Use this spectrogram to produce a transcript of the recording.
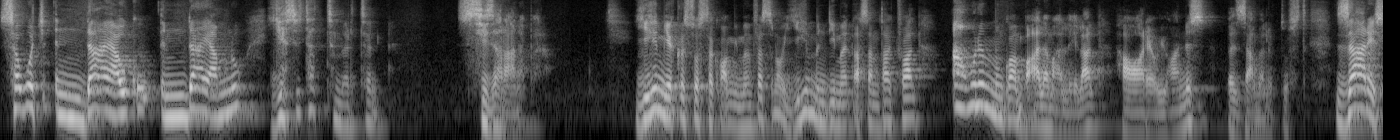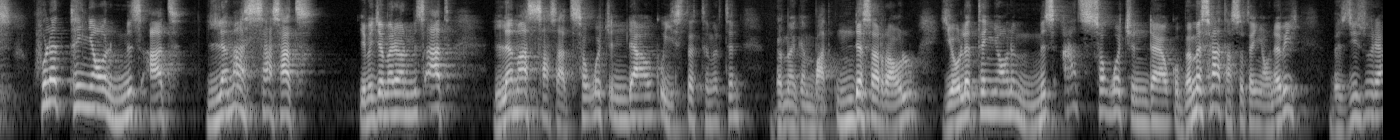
ሰዎች እንዳያውቁ እንዳያምኑ የስተት ትምህርትን ሲዘራ ነበር። ይህም የክርስቶስ ተቃዋሚ መንፈስ ነው። ይህም እንዲመጣ ሰምታችኋል። አሁንም እንኳን በዓለም አለ ይላል ሐዋርያው ዮሐንስ በዛ መልእክት ውስጥ። ዛሬስ ሁለተኛውን ምጽት ለማሳሳት የመጀመሪያውን ምጽት ለማሳሳት ሰዎች እንዳያውቁ የስተት ትምህርትን በመገንባት እንደሰራ ሁሉ የሁለተኛውንም ምጽት ሰዎች እንዳያውቁ በመስራት ሐሰተኛው ነቢይ በዚህ ዙሪያ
